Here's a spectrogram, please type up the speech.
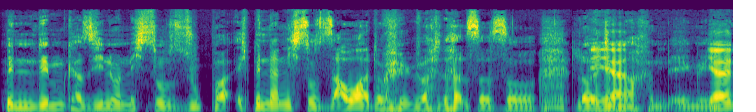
bin dem Casino nicht so super, ich bin da nicht so sauer drüber, dass das so Leute Ja. machen irgendwie. Ja,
